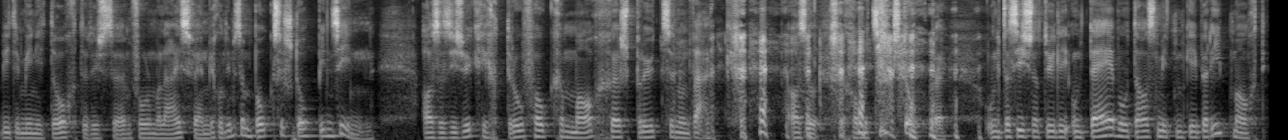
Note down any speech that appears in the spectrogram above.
wieder meine Tochter ist ein Formel-1-Fan, mir kommt immer so ein Boxenstopp in den Sinn. Also es ist wirklich draufhocken, machen, spritzen und weg. Also da kann man Zeit stoppen. Und das ist natürlich, und der, der das mit dem Geberit macht,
